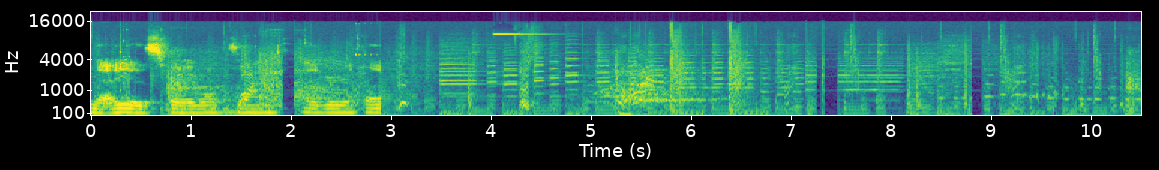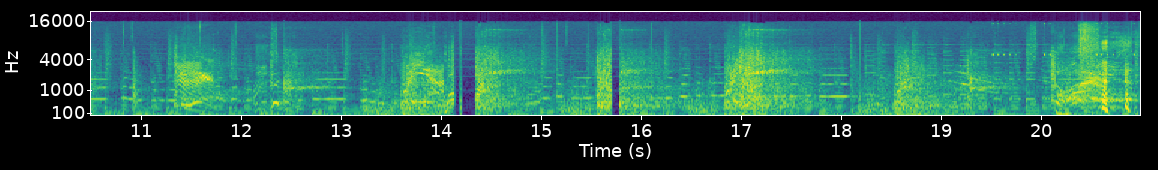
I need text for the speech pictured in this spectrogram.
Yeah, he is very well designed. I agree with that.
